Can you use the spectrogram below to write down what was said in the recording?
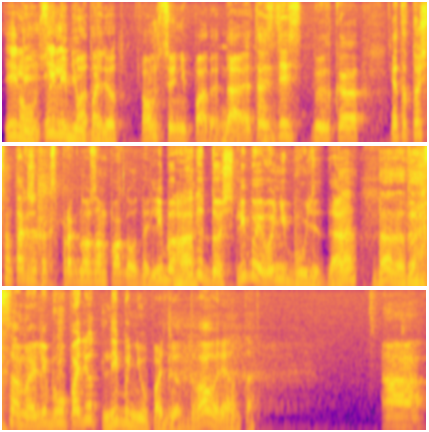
Или, или не, упадет. Он все не падает. Да, это здесь это точно так же, как с прогнозом погоды. Либо Ага. будет дождь, либо его не будет, да? Да, да, да, То да. же самое, либо упадет, либо не упадет. Два варианта. А,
